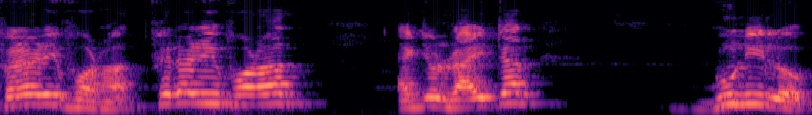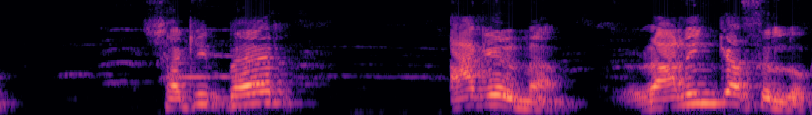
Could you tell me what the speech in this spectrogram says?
ফেরারি ফরহাদ ফেরারি ফরহাদ একজন রাইটার গুণী লোক। সাকিব ভাইয়ের আগের নাম, রানিং কাসের লোক,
